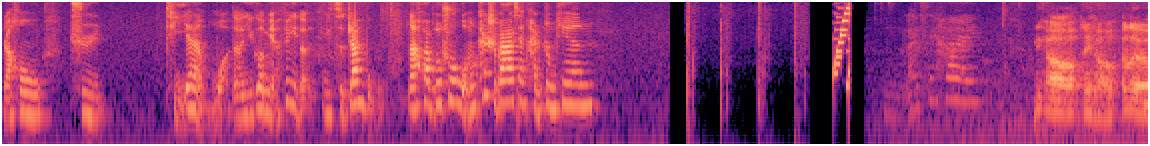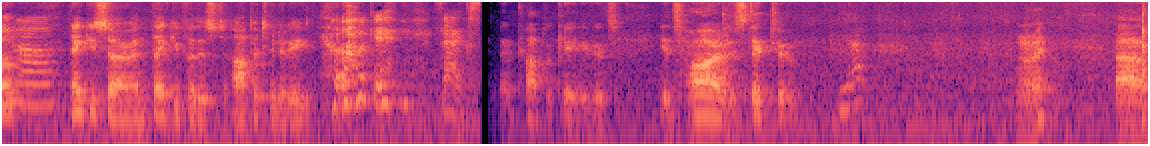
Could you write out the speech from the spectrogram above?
然后去体验我的一个免费的一次占卜。那话不多说，我们开始吧，先看正片。来，say hi。Ni hao, ni hao. Hello. Ni hao. Thank you, sir, and thank you for this opportunity. okay, thanks. And complicated. It's it's hard to stick to. Yeah. All right. Uh,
